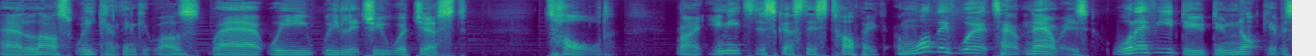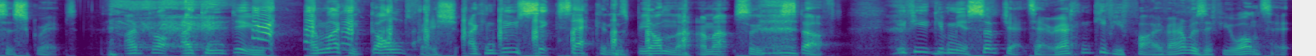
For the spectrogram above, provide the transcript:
uh, last week, I think it was, where we we literally were just told, right, you need to discuss this topic. And what they've worked out now is whatever you do, do not give us a script. I've got, I can do, I'm like a goldfish. I can do six seconds. Beyond that, I'm absolutely stuffed. If you give me a subject area, I can give you five hours if you want it.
